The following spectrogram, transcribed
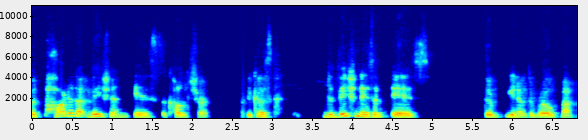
But part of that vision is the culture, because the vision is, is the you know the roadmap.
